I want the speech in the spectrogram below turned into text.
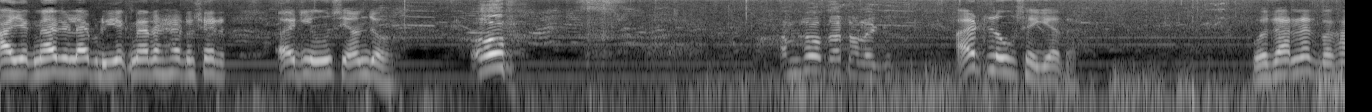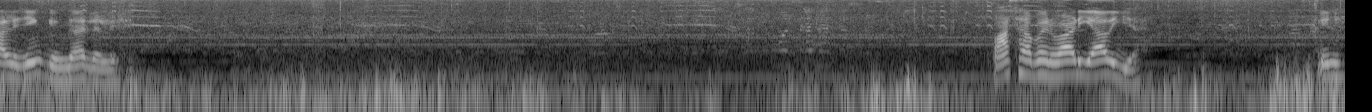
આ એક નારિયેલ આપડ્યું એક નારિયેલ હાટું છે. એટલી ઊંચી સમજો ઓફ સમજો કાટો લાગ્યો. એટલું ઊંચાઈ ગયા હતા વધારે નથી પણ ખાલી નારિયેલ નારિયેળ પાછા ભાઈ વાડી આવી ગયા. એની.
